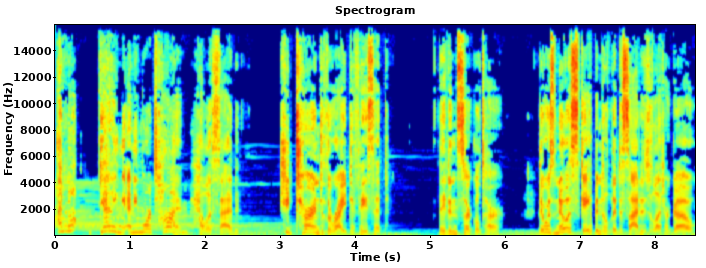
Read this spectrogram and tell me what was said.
I'm not getting any more time, Hella said. She turned to the right to face it. They'd encircled her. There was no escape until they decided to let her go.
